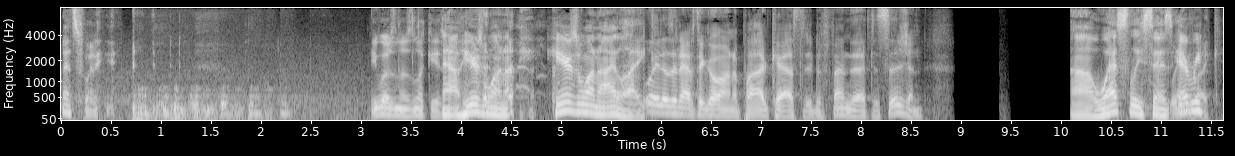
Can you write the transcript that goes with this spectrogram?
That's funny. he wasn't as lucky as Now here's one. Here's one I like. well, he doesn't have to go on a podcast to defend that decision. Uh, Wesley says What do you every like?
